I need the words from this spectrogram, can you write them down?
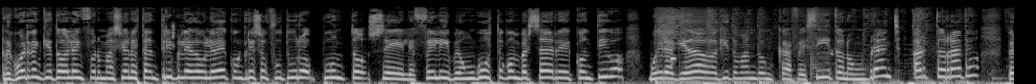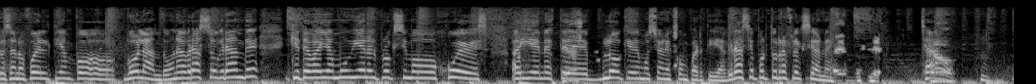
Recuerden que toda la información está en www.congresofuturo.cl. Felipe, un gusto conversar eh, contigo. Voy a ir a quedado aquí tomando un cafecito en un brunch harto rato, pero se nos fue el tiempo volando. Un abrazo grande, que te vaya muy bien el próximo jueves ahí en este bloque de emociones compartidas. Gracias por tus reflexiones. Chao.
